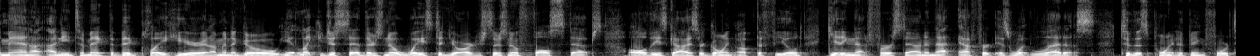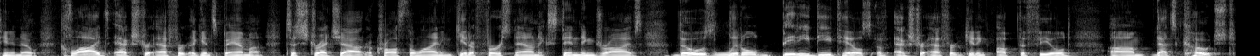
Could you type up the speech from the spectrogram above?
man, I, I need to make the big play here, and I'm going to go. You know, like you just said, there's no wasted yardage, there's no false steps. All these guys are going up the field, getting that first down, and that effort is what led us to this point of being 14 and 0. Clyde's extra effort against Bama to stretch out across the line and get a first down, extending drives, those little bitty details of extra effort getting up the field, um, that's coached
